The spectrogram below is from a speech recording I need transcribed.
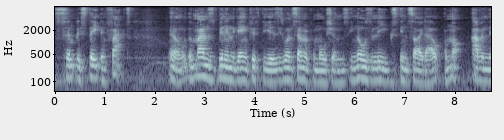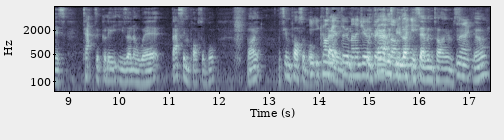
simply stating fact. You know, the man's been in the game 50 years. He's won seven promotions. He knows the leagues inside out. I'm not having this tactically. He's unaware. That's impossible, right? It's impossible. You- you can't get through a managerial You career can't just be long, can lucky seven times. No. You know,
